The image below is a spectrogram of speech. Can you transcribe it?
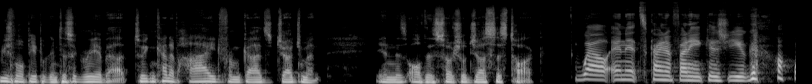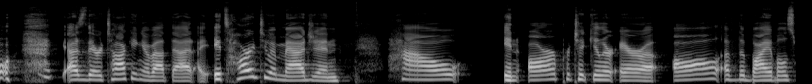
reasonable people can disagree about. So we can kind of hide from God's judgment in this, all this social justice talk. Well, and it's kind of funny because you go, as they're talking about that, it's hard to imagine how, in our particular era, all of the Bible's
